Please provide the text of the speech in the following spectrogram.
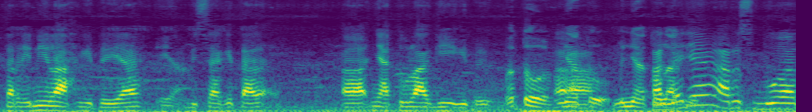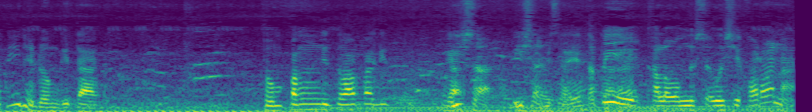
terinilah gitu ya Iya. bisa kita uh, nyatu lagi gitu betul Ah, nyatu menyatu lagi tandanya harus buat ini dong kita tumpeng gitu apa gitu Nggak? bisa bisa bisa ya. Tapi kalau nggak usi corona.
